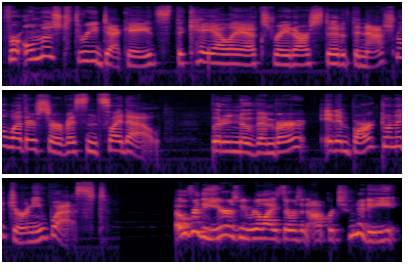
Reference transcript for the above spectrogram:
For almost three decades, the KLIX radar stood at the National Weather Service in Slidell. But in November, it embarked on a journey west over the years, we realized there was an opportunity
